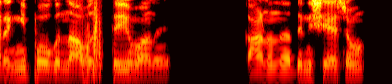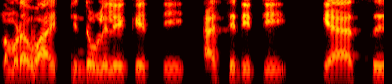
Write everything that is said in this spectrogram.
ഇറങ്ങിപ്പോകുന്ന അവസ്ഥയുമാണ് കാണുന്നത്. അതിനുശേഷം നമ്മുടെ വയറ്റിന്റെ ഉള്ളിലേക്ക് എത്തി ആസിഡിറ്റി ഗ്യാസ്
